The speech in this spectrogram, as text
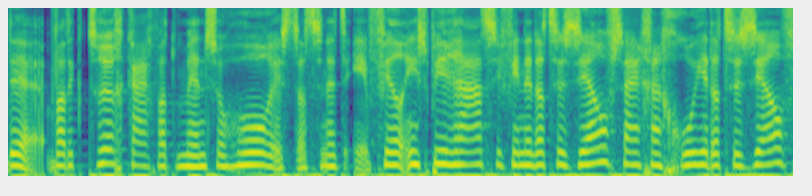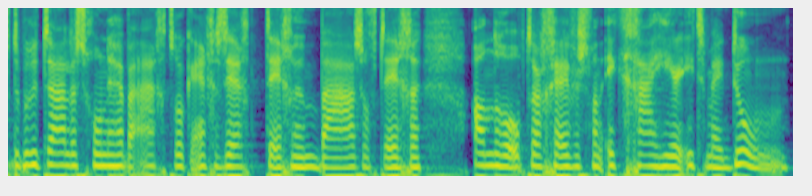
de, wat ik terugkrijg, wat mensen horen, is dat ze het veel inspiratie vinden. Dat ze zelf zijn gaan groeien. Dat ze zelf de brutale schoenen hebben aangetrokken en gezegd tegen hun baas of tegen andere opdrachtgevers: van ik ga hier iets mee doen.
